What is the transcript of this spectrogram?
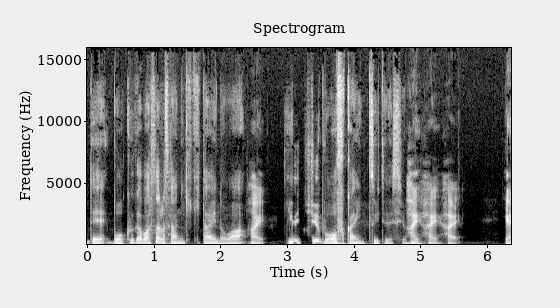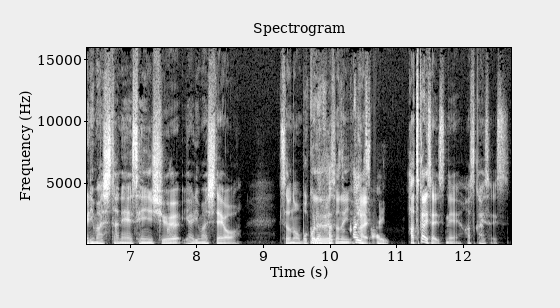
で僕がバサラさんに聞きたいのははい。YouTube オフ会についてですよ、はいはいはい。やりましたね。先週やりましたよ。その僕これ初その開催、はい、初開催ですね。初開催です。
